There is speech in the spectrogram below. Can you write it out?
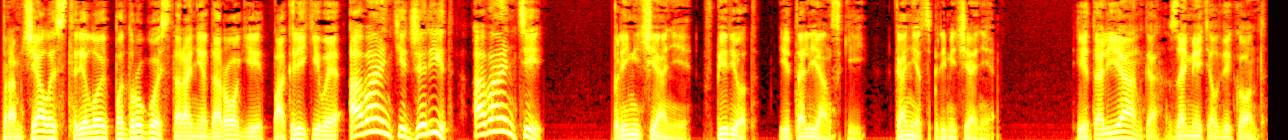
промчалась стрелой по другой стороне дороги, покрикивая «Аванти, Джерит! Аванти!» Примечание. Вперед. Итальянский. Конец примечания. «Итальянка», — заметил Виконт.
